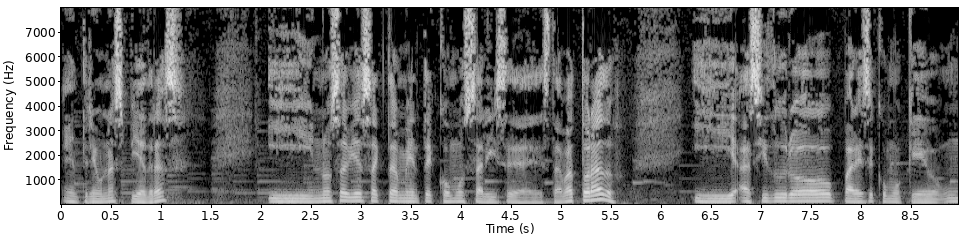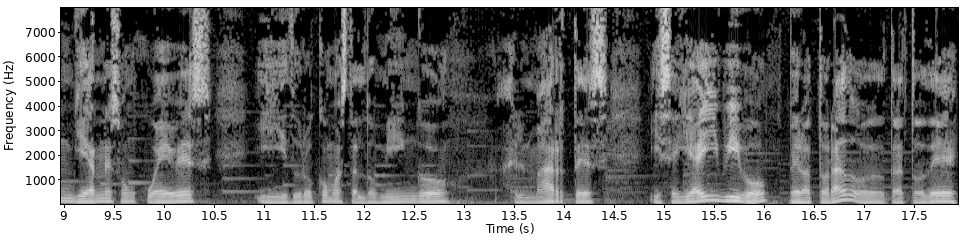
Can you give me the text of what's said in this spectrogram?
entre unas piedras y no sabía exactamente cómo salirse, estaba atorado. Y así duró, parece como que un viernes o un jueves, y duró como hasta el domingo, el martes, y seguía ahí vivo, pero atorado. Trató de,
